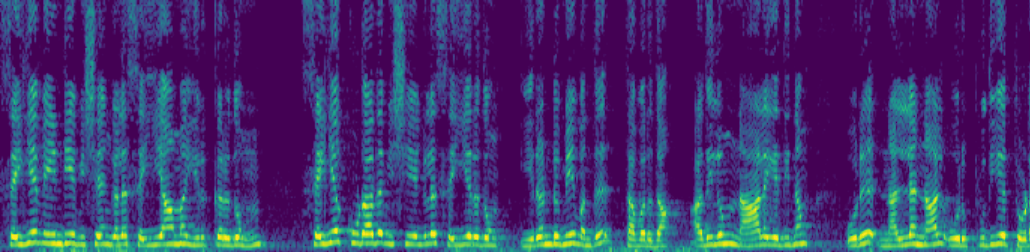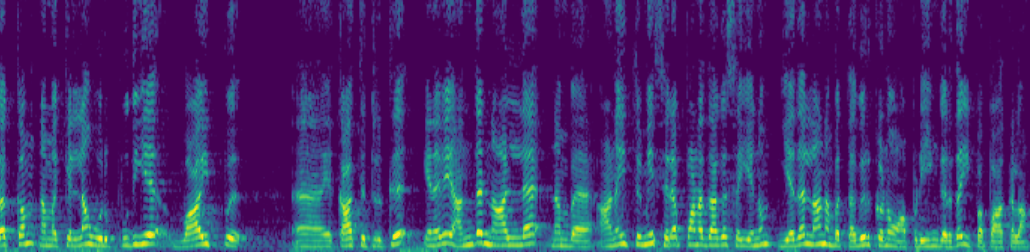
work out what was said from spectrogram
செய்ய வேண்டிய விஷயங்களை செய்யாம இருக்கிறதும் செய்யக்கூடாத விஷயங்களை செய்யறதும் இரண்டுமே வந்து தவறு தான் அதிலும் நாளைய தினம் ஒரு நல்ல நாள் ஒரு புதிய தொடக்கம் நமக்கெல்லாம் ஒரு புதிய வாய்ப்பு அஹ், காத்துட்டு இருக்கு எனவே அந்த நாள்ல நம்ம அனைத்துமே சிறப்பானதாக செய்யணும். எதெல்லாம் நம்ம தவிர்க்கணும் அப்படிங்கறத இப்ப பார்க்கலாம்.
